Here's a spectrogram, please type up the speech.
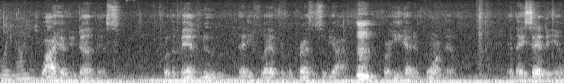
When you're on your job. Why have you done this? For the man knew that he fled from the presence of Yah, Mm. for he had informed them. And they said to him,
